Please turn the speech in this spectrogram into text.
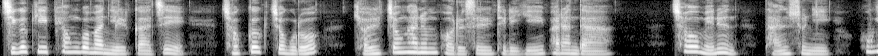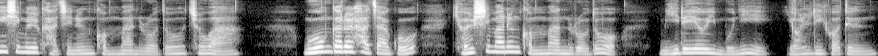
지극히 평범한 일까지 적극적으로 결정하는 버릇을 들이기 바란다. 처음에는 단순히 호기심을 가지는 것만으로도 좋아. 무언가를 하자고 결심하는 것만으로도 미래의 문이 열리거든.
